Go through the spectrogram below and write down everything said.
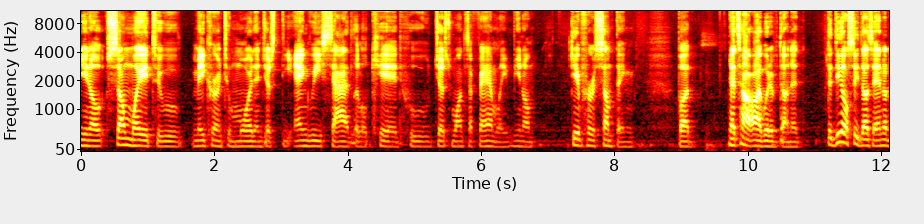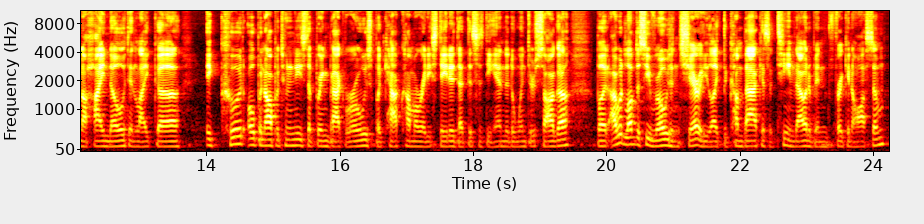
you know, some way to make her into more than just the angry, sad little kid who just wants a family, you know, give her something. But that's how I would have done it. The DLC does end on a high note and like uh it could open opportunities to bring back Rose, but Capcom already stated that this is the end of the Winter Saga. But I would love to see Rose and Sherry like to come back as a team. That would have been freaking awesome.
